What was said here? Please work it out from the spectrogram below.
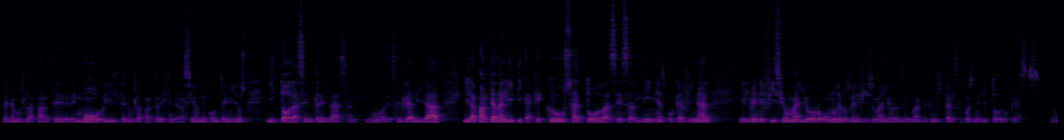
tenemos la parte de móvil, tenemos la parte de generación de contenidos y todas se entrelazan, ¿no? Es en realidad, y la parte analítica que cruza todas esas líneas, porque al final el beneficio mayor, uno de los beneficios mayores del marketing digital es que puedes medir todo lo que haces, ¿no?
